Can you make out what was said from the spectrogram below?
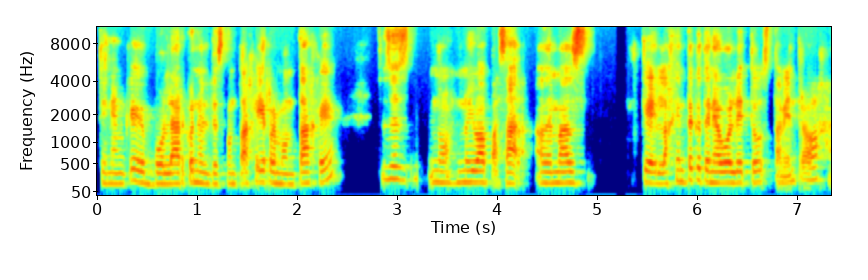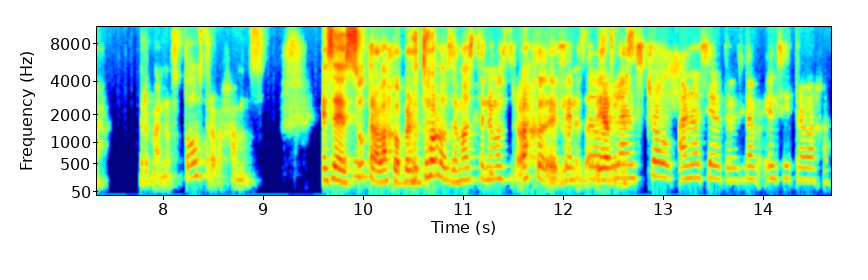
tenían que volar con el desmontaje y remontaje. Entonces, no, no iba a pasar. Además, que la gente que tenía boletos también trabaja, hermanos, todos trabajamos. Ese es su trabajo, pero todos los demás tenemos trabajo de lunes a viernes. Lance Stroll. Ah, no es cierto, él, sí trabaja.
